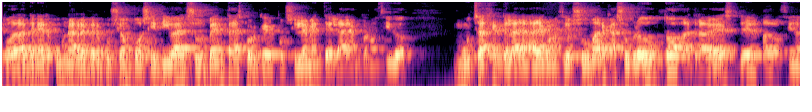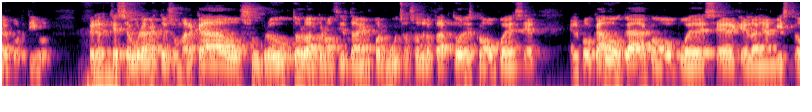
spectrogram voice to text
podrá tener una repercusión positiva en sus ventas porque posiblemente le hayan conocido, mucha gente haya conocido su marca, su producto a través del patrocinio deportivo. Pero es que seguramente su marca o su producto lo han conocido también por muchos otros factores, como puede ser el boca a boca, como puede ser que lo hayan visto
